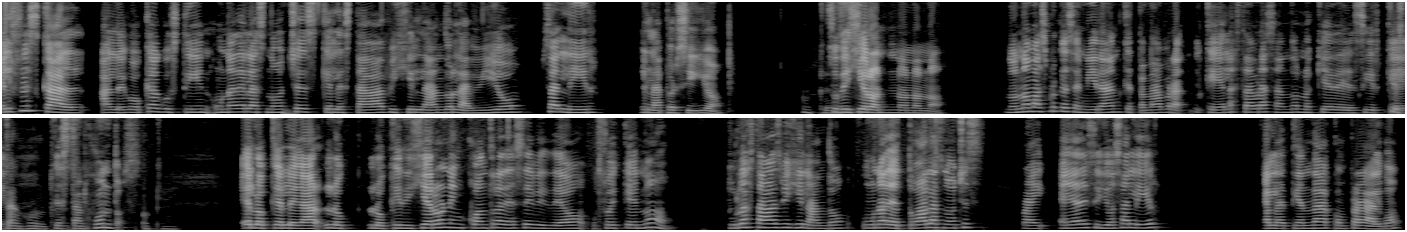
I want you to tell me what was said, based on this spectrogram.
El fiscal alegó que Agustín una de las noches que le estaba vigilando la vio salir y la persiguió. Ok. So dijeron, no, no, no. No nomás porque se miran que, están abra- que él la está abrazando no quiere decir que que, están juntos. que están juntos. Ok. Eh, lo, que lega- lo, lo que dijeron en contra de ese video fue que no, tú la estabas vigilando una de todas las noches, right? Ella decidió salir a la tienda a comprar algo.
